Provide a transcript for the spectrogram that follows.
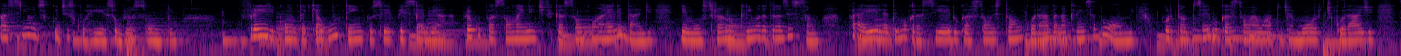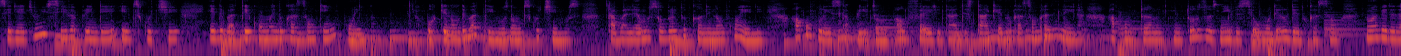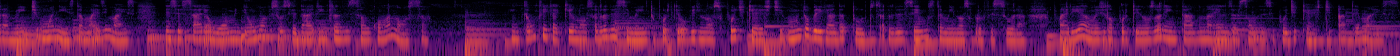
Assim, ao discorrer sobre o assunto, Freire conta que há algum tempo se percebe a preocupação na identificação com a realidade, demonstrando o clima da transição, para ele, a democracia e a educação estão ancoradas na crença do homem. Portanto, se a educação é um ato de amor, de coragem, seria admissível aprender e discutir e debater com uma educação que impõe. Porque não debatemos, não discutimos, trabalhamos sobre o educando e não com ele. Ao concluir esse capítulo, Paulo Freire dá destaque à educação brasileira, apontando que em todos os níveis seu modelo de educação não é verdadeiramente humanista, mais e mais necessário ao homem de uma sociedade em transição como a nossa. Então fica aqui o nosso agradecimento por ter ouvido nosso podcast. Muito obrigada a todos. Agradecemos também nossa professora Maria Ângela por ter nos orientado na realização desse podcast. Até mais.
